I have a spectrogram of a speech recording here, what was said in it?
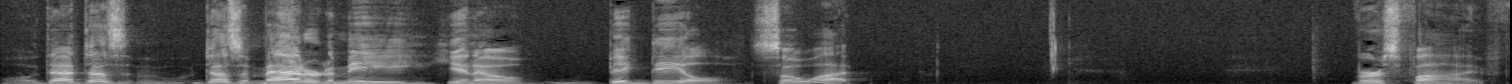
well, that doesn't doesn't matter to me, you know, big deal. So what? Verse 5.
